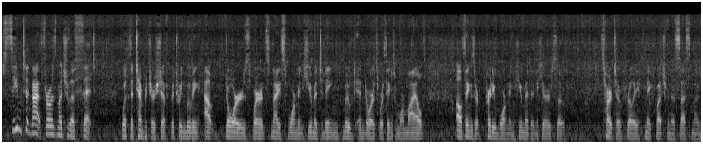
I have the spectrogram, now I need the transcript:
seem to not throw as much of a fit with the temperature shift between moving outdoors where it's nice, warm, and humid to being moved indoors where things are more mild. All things are pretty warm and humid in here, so it's hard to really make much of an assessment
